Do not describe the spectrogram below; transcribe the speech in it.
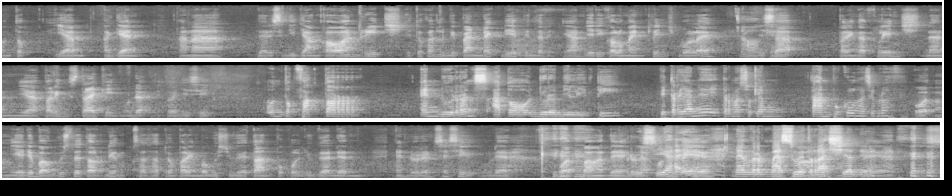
untuk ya again karena dari segi jangkauan reach itu kan lebih pendek dia Peter Yan jadi kalau main clinch boleh Oh, oke. bisa paling nggak clinch dan ya paling striking udah itu aja sih Untuk faktor endurance atau durability, Peter Yan ini termasuk yang tahan pukul nggak sih, Prof? oh, ya dia bagus dia tahun dia salah satu yang paling bagus juga tahan pukul juga dan endurance-nya sih udah kuat banget deh Rusia Maksudnya ya. Never kuat mess with banget. Russian ya. Iya. Terus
